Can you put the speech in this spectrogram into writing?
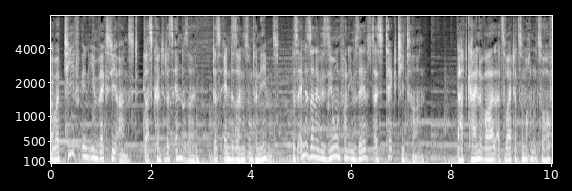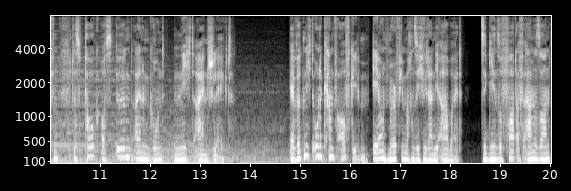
Aber tief in ihm wächst die Angst. Das könnte das Ende sein. Das Ende seines Unternehmens. Das Ende seiner Vision von ihm selbst als Tech-Titan. Er hat keine Wahl, als weiterzumachen und zu hoffen, dass Poke aus irgendeinem Grund nicht einschlägt. Er wird nicht ohne Kampf aufgeben. Er und Murphy machen sich wieder an die Arbeit. Sie gehen sofort auf Amazon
